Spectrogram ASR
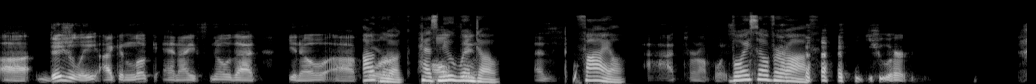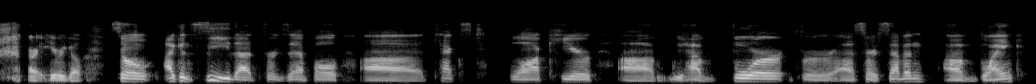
uh, visually I can look and I know that you know uh, Outlook has new window as file. Ah, turn off voice. Voiceover off. you are all right, here we go. So I can see that, for example, uh, text block here, uh, we have four for, uh, sorry, seven of blank,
